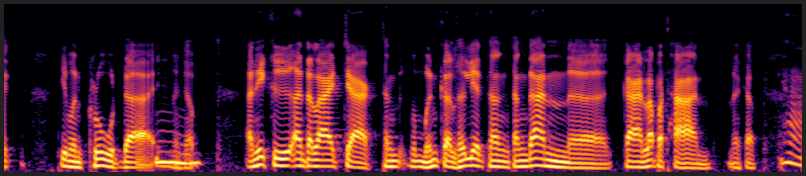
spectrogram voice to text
ล็กๆที่มันครูดได้นะครับ อันนี้คืออันตรายจากทางเหมือนกับเขาเรียกทางทางด้านเอ่อการรับประทานนะครับค่ะ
